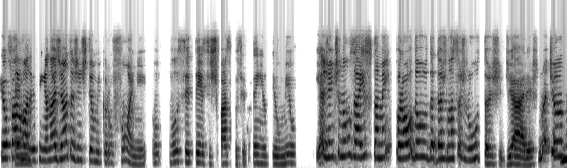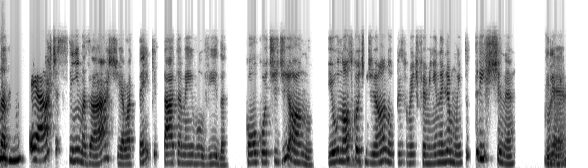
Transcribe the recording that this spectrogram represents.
Eu falo, é. Vanessinha, não adianta a gente ter um microfone, você ter esse espaço que você tem, eu ter o meu, e a gente não usar isso também em prol do, das nossas lutas diárias. Não adianta. Uhum. É arte, sim, mas a arte ela tem que estar tá também envolvida com o cotidiano. E o nosso cotidiano, principalmente feminino, ele é muito triste, né? É.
